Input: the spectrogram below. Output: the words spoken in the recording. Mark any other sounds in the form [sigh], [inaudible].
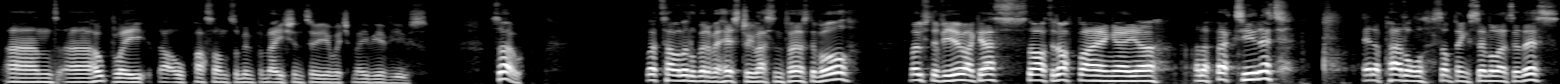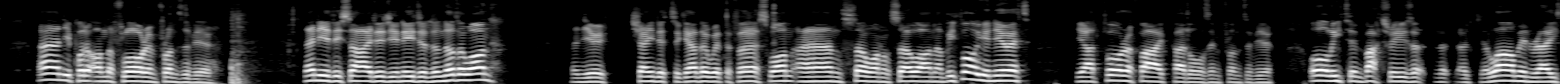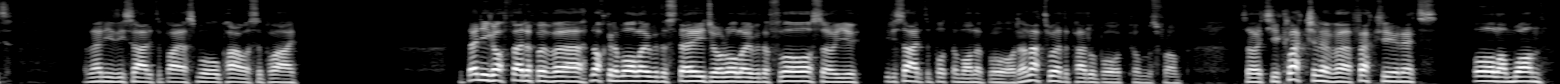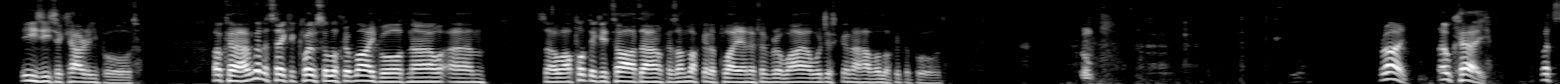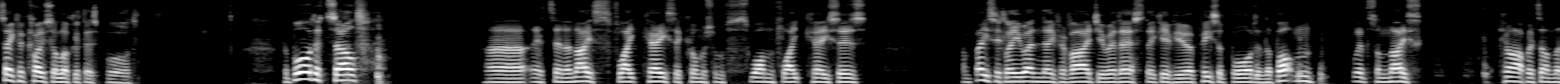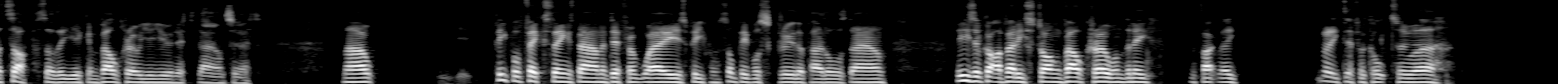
and uh, hopefully that'll pass on some information to you which may be of use. So, let's have a little bit of a history lesson first of all. Most of you, I guess, started off buying a uh, an effects unit in a pedal something similar to this and you put it on the floor in front of you. Then you decided you needed another one and you chained it together with the first one and so on and so on and before you knew it you had four or five pedals in front of you all eating batteries at an alarming rate and then you decided to buy a small power supply. Then you got fed up of uh, knocking them all over the stage or all over the floor so you, you decided to put them on a board and that's where the pedal board comes from. So it's your collection of effects units all on one easy to carry board. Okay, I'm going to take a closer look at my board now. Um, so I'll put the guitar down because I'm not going to play anything for a while. We're just going to have a look at the board. Right, okay. Let's take a closer look at this board. The board itself, uh, it's in a nice flight case. It comes from Swan flight cases. And basically when they provide you with this, they give you a piece of board in the bottom with some nice carpet on the top so that you can velcro your unit down to it. Now, people fix things down in different ways. People, Some people screw the pedals down. These have got a very strong velcro underneath. In fact, they're very difficult to uh,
